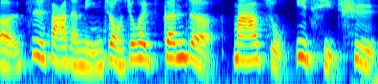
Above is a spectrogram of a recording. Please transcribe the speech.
呃自发的民众，就会跟着妈祖一起去，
